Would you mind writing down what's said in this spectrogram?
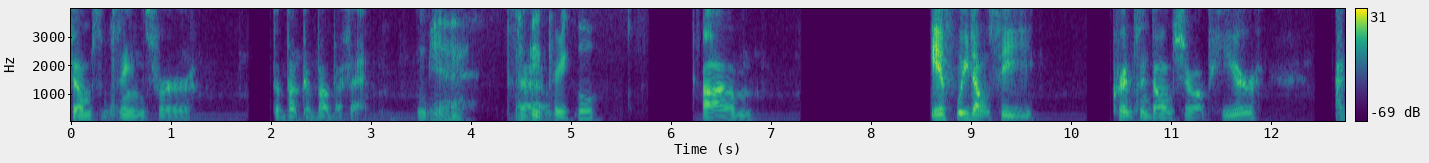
film some scenes for the Book of Boba Fett. Yeah. So, That'd be pretty cool. um, if we don't see Crimson Dawn show up here, I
